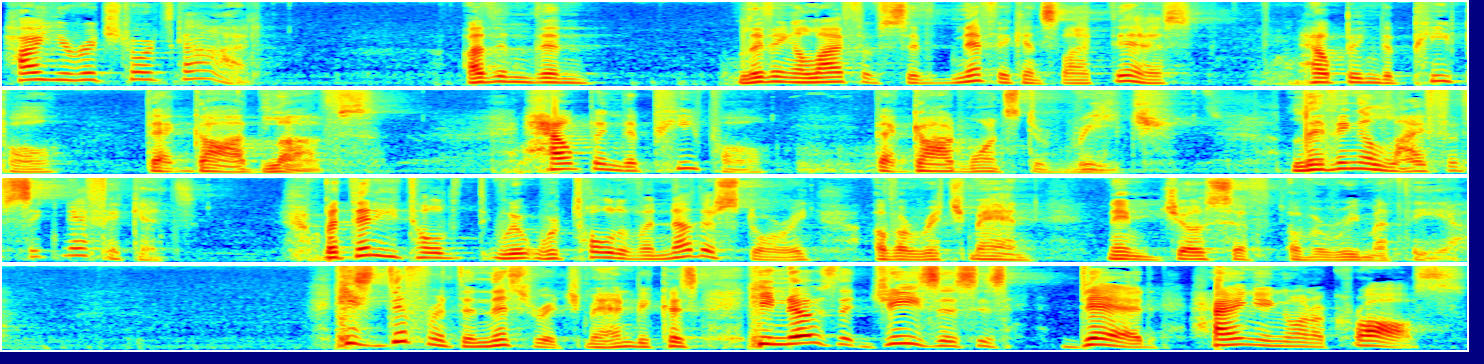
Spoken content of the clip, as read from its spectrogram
how are you rich towards God? Other than living a life of significance like this, helping the people that God loves, helping the people that God wants to reach, living a life of significance. But then he told, we're told of another story of a rich man named Joseph of Arimathea. He's different than this rich man because he knows that Jesus is dead, hanging on a cross.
